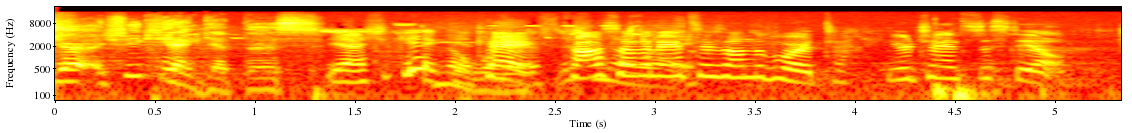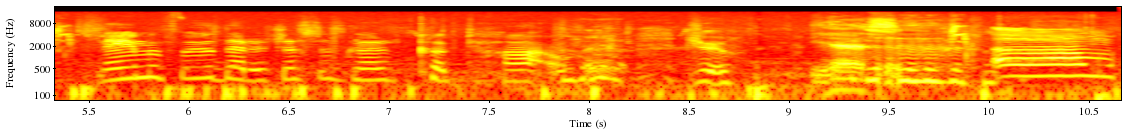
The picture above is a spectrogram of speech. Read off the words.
get. She can't get this. Yeah, she can't No get Okay, this. There's top no seven way. answers on the board. Your chance to steal. Name a food that is just as good cooked hot or cold. Drew. Yes. Um.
